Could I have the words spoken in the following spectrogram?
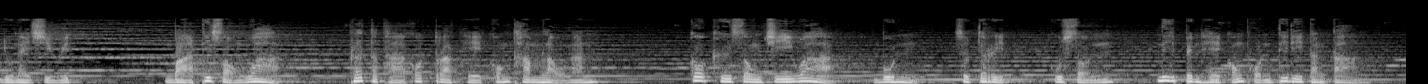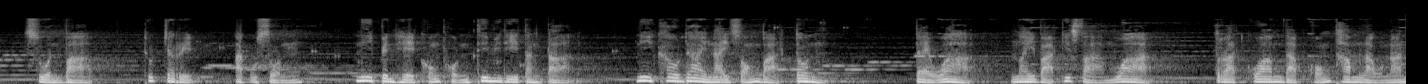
อยู่ในชีวิต บาทที่สองว่า พระตถาคตตรัสเหตุของธรรมเหล่านั้น ก็คือทรงชี้ว่า บุญ สุจริต กุศล นี่เป็นเหตุของผลที่ดีต่างๆ ส่วนบาป ทุจริต อกุศล นี่เป็นเหตุของผลที่ไม่ดีต่างๆ นี่เข้าได้ในสองบาทต้น แต่ว่าในบาทที่สามว่า ตรัสความดับของธรรมเหล่านั้น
